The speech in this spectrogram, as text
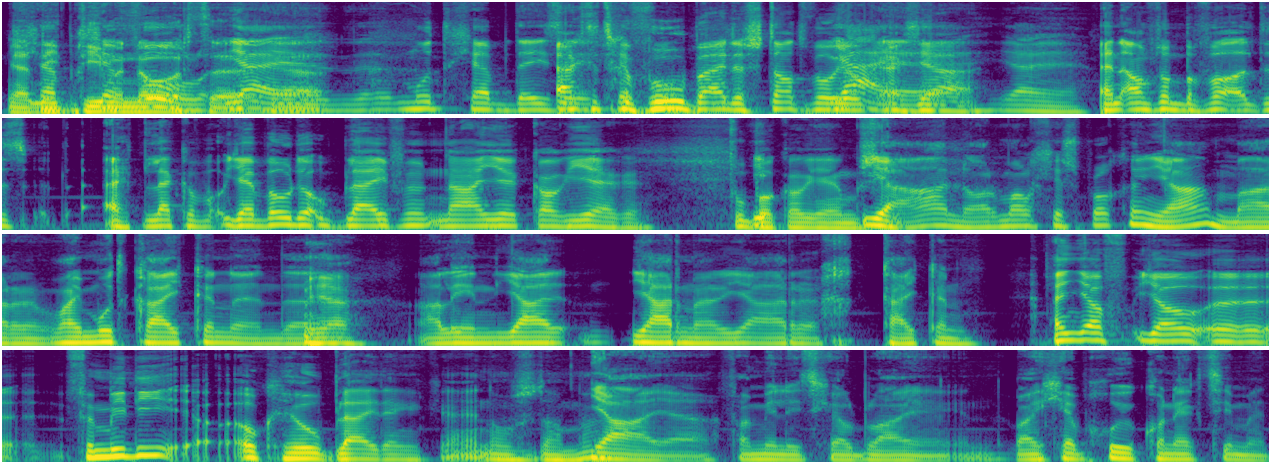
Ja, ik niet heb Diemen gevoel. Noord, ja, ja, ja. de- moet heb deze Echt het gevoel bij de stad wil je ook echt, ja. ja, ja. En Amsterdam bevalt, het is echt lekker. Jij wilde ook blijven na je carrière. Voetbalcarrière misschien. Ja, normaal gesproken ja, maar wij moeten kijken en eh, Ja. alleen jaar, jaar naar jaar eh, kijken. En jouw, jouw eh, familie ook heel blij, denk ik, hè, in Amsterdam. Hè? Ja, ja, familie is heel blij. En wij hebben goede connectie met,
